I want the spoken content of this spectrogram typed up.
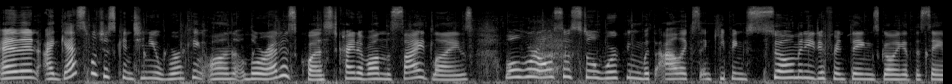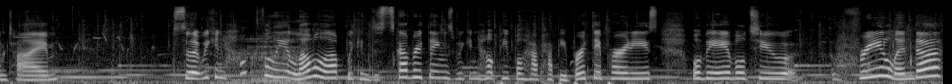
And then I guess we'll just continue working on Loretta's quest kind of on the sidelines while we're also still working with Alex and keeping so many different things going at the same time so that we can hopefully level up, we can discover things, we can help people have happy birthday parties. We'll be able to free Linda.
